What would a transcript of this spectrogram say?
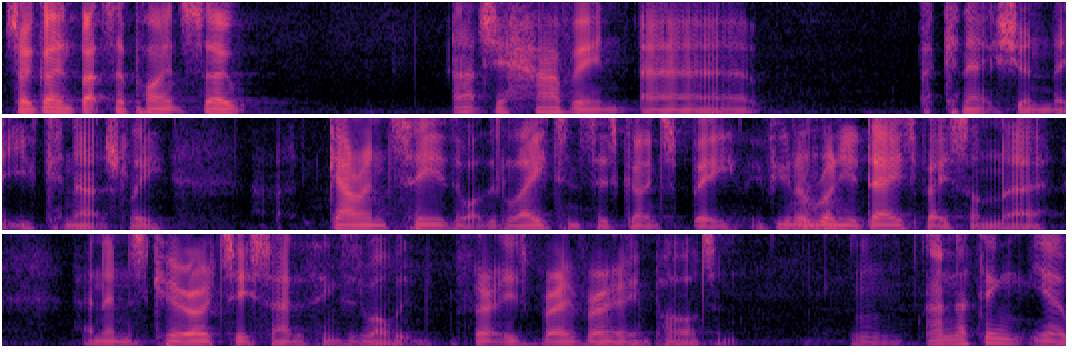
so going back to the point, so actually having uh, a connection that you can actually guarantee what the latency is going to be. If you're going to run your database on there, and then the security side of things as well, it very, is very very important. Mm. And I think, yeah,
